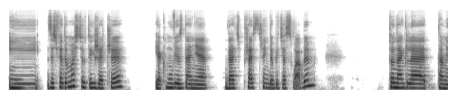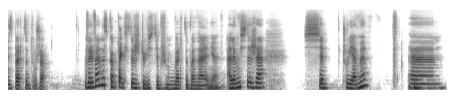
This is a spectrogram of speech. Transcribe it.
I ze świadomością tych rzeczy, jak mówię zdanie, dać przestrzeń do bycia słabym, to nagle tam jest bardzo dużo. Wyrwane z kontekstu rzeczywiście brzmi bardzo banalnie, ale myślę, że się czujemy. Um,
